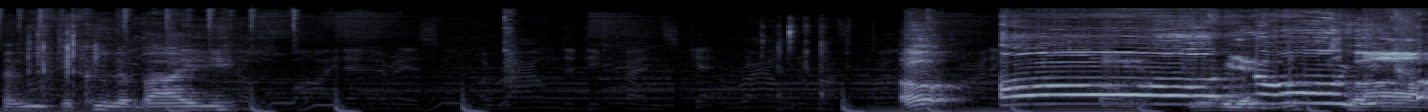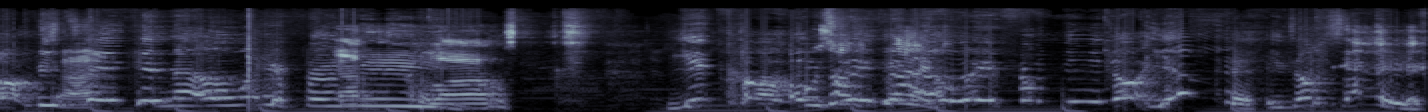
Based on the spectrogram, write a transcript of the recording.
Khalifa Coulibaly. Oh, Oh Yeah, no! You can't be man. taking that away from that's me. class. You can't be was taking offside. that away from me. Not yet. He's offside.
